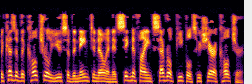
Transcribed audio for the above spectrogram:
Because of the cultural use of the name Tanoan as signifying several peoples who share a culture,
